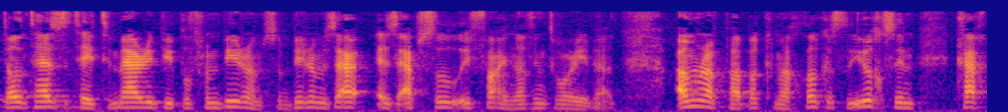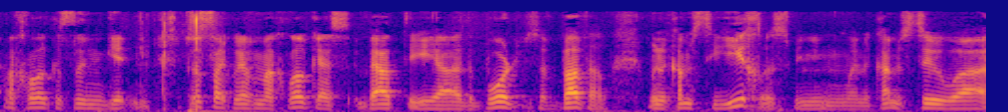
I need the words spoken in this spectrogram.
don't hesitate to marry people from biram. So biram is a, is absolutely fine. Nothing to worry about. Amrav Papa k'machlokas liyuchsin kach machlokas gittin. Just like we have machlokas about the uh, the borders of Bavel when it comes to yichus, meaning when it comes to uh,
